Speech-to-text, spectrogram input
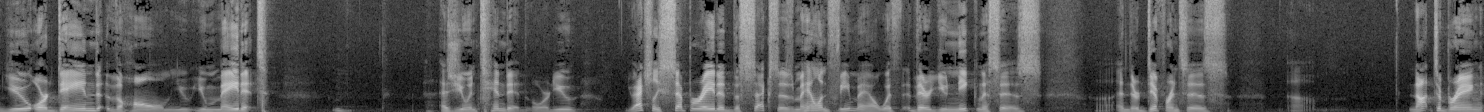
you ordained the home. You, you made it as you intended, Lord. You, you actually separated the sexes, male and female, with their uniquenesses uh, and their differences, uh, not to bring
